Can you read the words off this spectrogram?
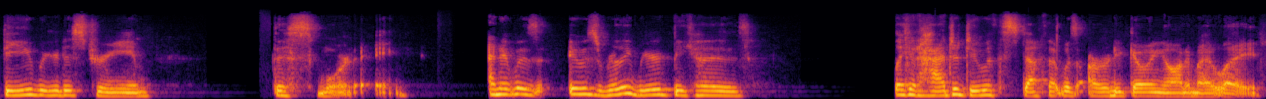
the weirdest dream this morning. And it was it was really weird because like it had to do with stuff that was already going on in my life.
